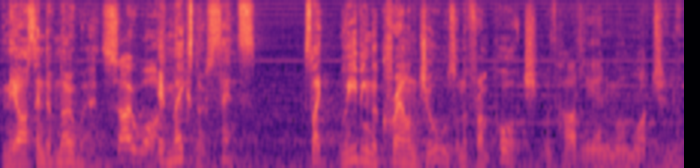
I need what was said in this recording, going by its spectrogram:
in the arse end of nowhere. So what? It makes no sense. It's like leaving the crown jewels on the front porch. With hardly anyone watching them.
